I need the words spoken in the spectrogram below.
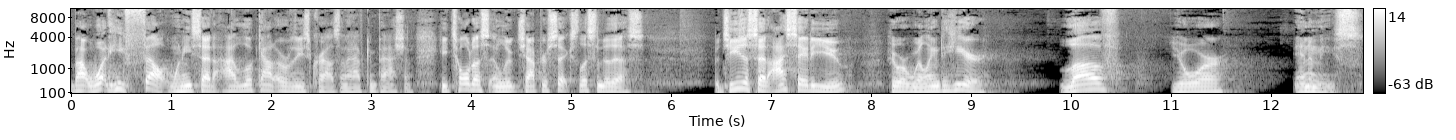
about what he felt when he said, I look out over these crowds and I have compassion. He told us in Luke chapter 6, listen to this. But Jesus said, I say to you who are willing to hear, love your enemies,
